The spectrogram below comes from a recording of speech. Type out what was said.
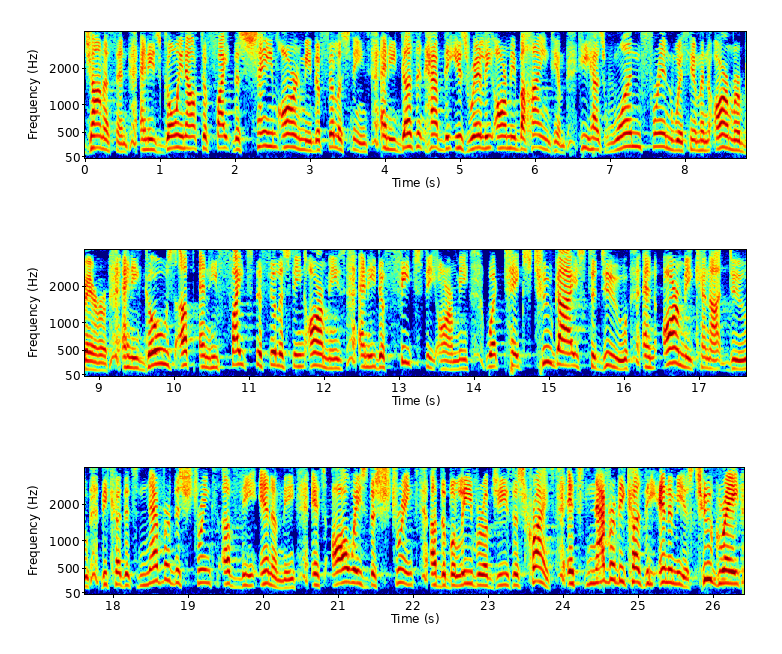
Jonathan, and he's going out to fight the same army, the Philistines, and he doesn't have the Israeli army behind him. He has one friend with him, an armor bearer, and he goes up and he fights the Philistine armies and he defeats the army. What takes two guys to do, an army cannot do because it's never the strength of the enemy, it's always the strength of the believer of Jesus Christ. It's never because the enemy is too great,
